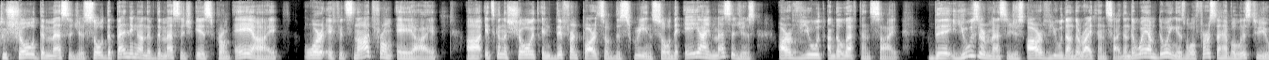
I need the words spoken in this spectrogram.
to show the messages. So depending on if the message is from AI or if it's not from AI, uh, it's going to show it in different parts of the screen. So the AI messages are viewed on the left hand side the user messages are viewed on the right hand side. And the way I'm doing is, well, first I have a list view.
